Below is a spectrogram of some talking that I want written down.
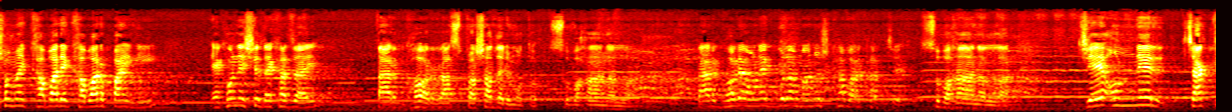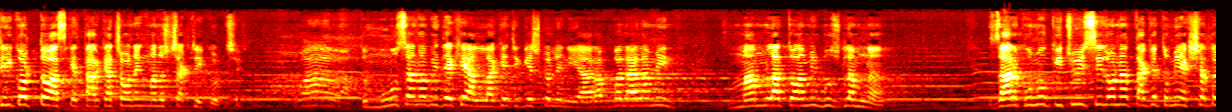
সময় খাবারে খাবার পায়নি, এখন এসে দেখা যায় তার ঘর রাজপ্রাসাদের মতো। সুবাহান আল্লাহ তার ঘরে অনেকগুলা মানুষ খাবার খাচ্ছে। সুবাহান আল্লাহ যে অন্যের চাকরি করতো, আজকে তার কাছে অনেক মানুষ চাকরি করছে। তো মুসা নবী দেখে আল্লাহকে জিজ্ঞেস করলেন, ইয়া রাব্বাল আলামিন, মামলা তো আমি বুঝলাম না। যার কোনো কিছুই ছিল না, তাকে তুমি একসাথে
